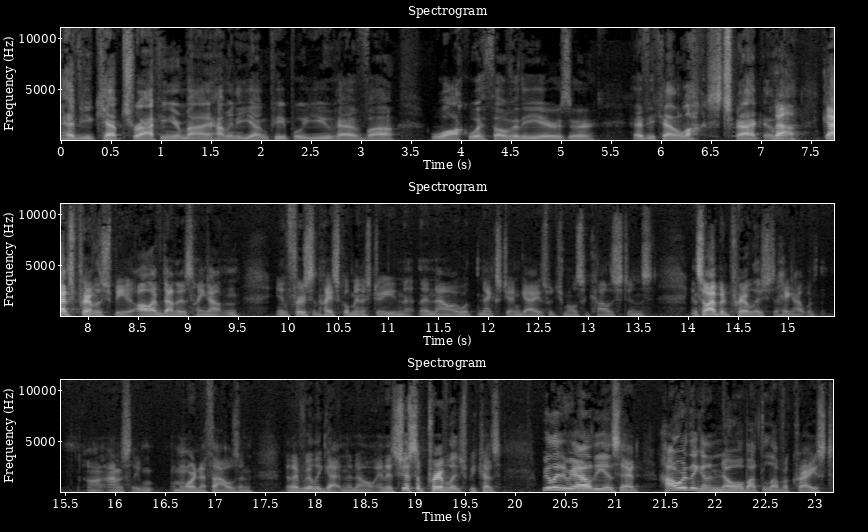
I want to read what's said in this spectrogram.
have you kept track in your mind how many young people you have uh, walked with over the years, or have you kind of lost track of well, that? God's privileged me. All I've done is hang out in, in first in high school ministry and, now with next gen guys, which are mostly college students. And so I've been privileged to hang out with Uh, honestly, more than a thousand that I've really gotten to know. And it's just a privilege because really the reality is that how are they going to know about the love of Christ?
